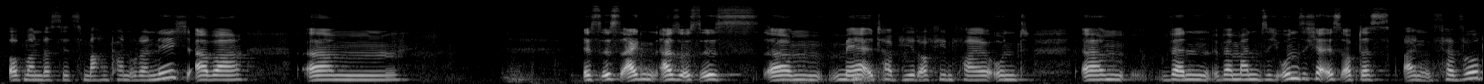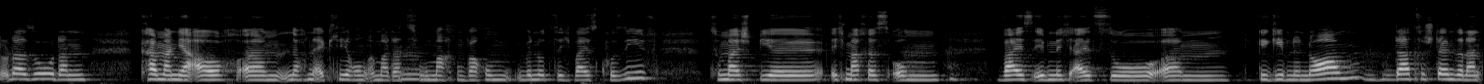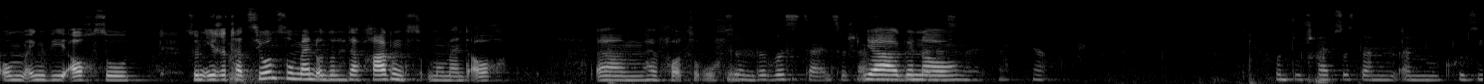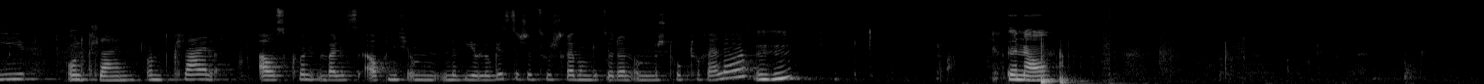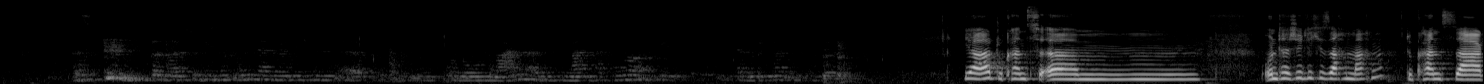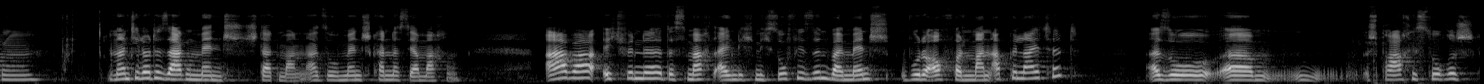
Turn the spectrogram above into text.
ob man das jetzt machen kann oder nicht. Aber ähm, es ist eigentlich, also es ist ähm, mehr etabliert auf jeden Fall. Und ähm, wenn, wenn man sich unsicher ist, ob das einen verwirrt oder so, dann kann man ja auch ähm, noch eine Erklärung immer dazu mhm. machen, warum benutze ich weiß kursiv. Zum Beispiel, ich mache es, um weiß eben nicht als so ähm, gegebene Norm mhm. darzustellen, sondern um irgendwie auch so, so ein Irritationsmoment und so ein Hinterfragungsmoment auch ähm, hervorzurufen. So ein Bewusstsein zu schaffen. Ja, genau. Ne? Ja. Und du schreibst es dann ähm, kursiv und klein. Und klein aus Gründen, weil es auch nicht um eine biologistische Zuschreibung geht, sondern um eine strukturelle. Mhm. Genau. Ja, du kannst ähm, unterschiedliche Sachen machen. Du kannst sagen, manche Leute sagen Mensch statt Mann. Also Mensch kann das ja machen. Aber ich finde, das macht eigentlich nicht so viel Sinn, weil Mensch wurde auch von Mann abgeleitet. Also ähm, sprachhistorisch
